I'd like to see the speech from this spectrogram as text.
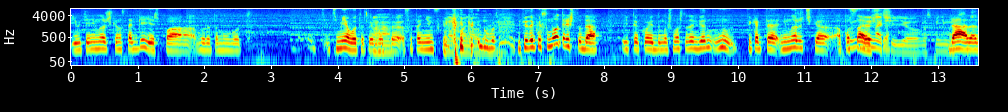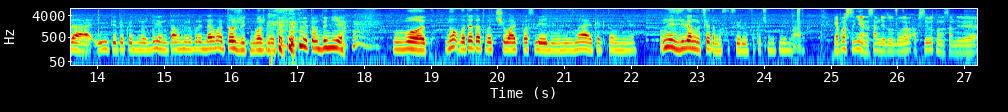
и у тебя немножечко ностальгия есть по вот этому вот тьме вот этой Ага. вот э, сатанинской. Я понял, да. бы. И ты такой смотришь туда, и такой думаешь, может это верну, ну, ты как-то немножечко Ну, опасаешься. иначе ее воспринимаешь. Да, да, да. И ты такой думаешь, блин, там уже вроде нормально тоже жить можно на этом дне. Вот. Ну, вот этот вот чувак последний, не знаю, как-то он мне Он мне с зеленым цветом ассоциируется, почему-то не знаю. Я просто, не, на самом деле, тут был абсолютно, на самом деле,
